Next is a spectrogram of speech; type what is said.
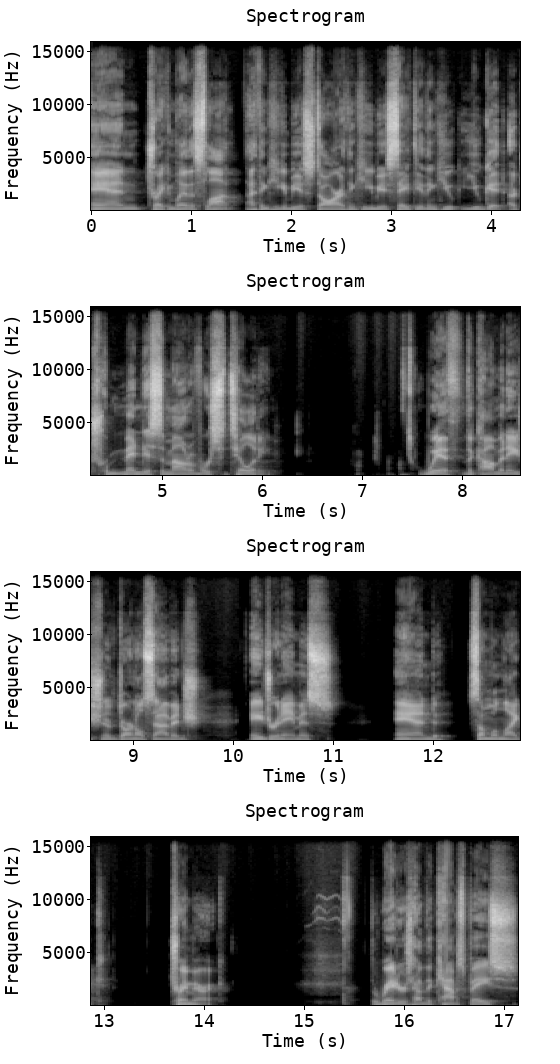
And Trey can play the slot. I think he can be a star. I think he can be a safety. I think you you get a tremendous amount of versatility with the combination of Darnell Savage, Adrian Amos, and someone like Trey Moehrig. The Raiders have the cap space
